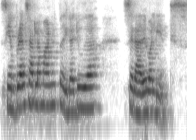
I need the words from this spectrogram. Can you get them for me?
siempre alzar la mano y pedir ayuda será de valientes.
